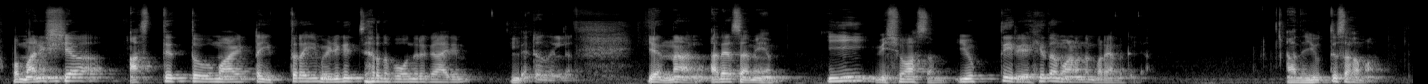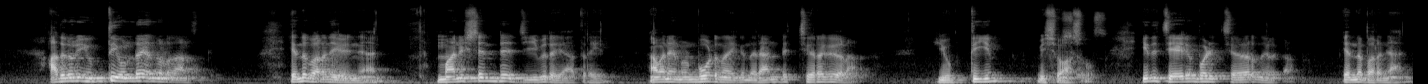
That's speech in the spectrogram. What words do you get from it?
അപ്പോൾ മനുഷ്യ അസ്തിത്വവുമായിട്ട് ഇത്രയും എഴുകിച്ചേർന്ന് പോകുന്നൊരു കാര്യം ഇല്ല. എന്നാൽ അതേസമയം ഈ വിശ്വാസം യുക്തിരഹിതമാണെന്നും പറയാൻ പറ്റില്ല. അത് യുക്തിസഹമാണ്. അതിലൊരു യുക്തി ഉണ്ട് എന്നുള്ളതാണ് സത്യം. എന്ന് പറഞ്ഞു കഴിഞ്ഞാൽ മനുഷ്യന്റെ ജീവിതയാത്രയിൽ അവനെ മുൻപോട്ട് നയിക്കുന്ന രണ്ട് ചിറകുകളാണ്. യുക്തിയും വിശ്വാസവും. ഇത് ചേരുമ്പോൾ ചേർന്ന് നിൽക്കണം എന്ന് പറഞ്ഞാൽ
